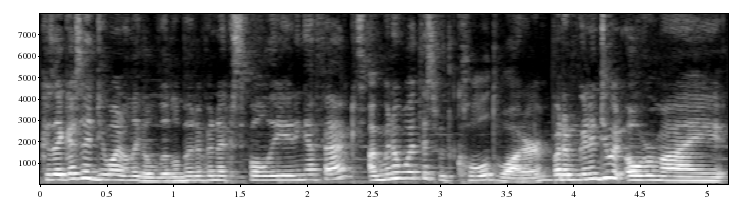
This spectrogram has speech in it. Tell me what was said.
Cause I guess I do want like a little bit of an exfoliating effect. I'm gonna wet this with cold water, but I'm gonna do it over my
